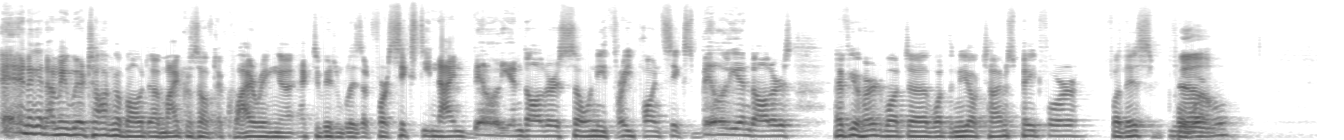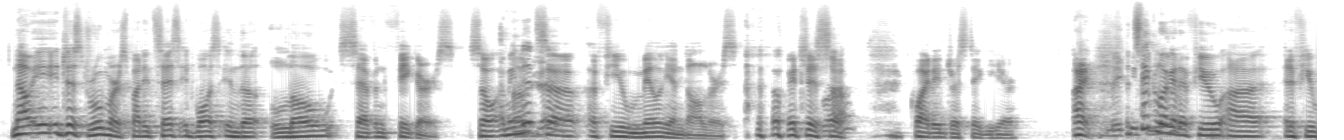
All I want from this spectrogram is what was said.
and again, I mean, we're talking about uh, Microsoft acquiring uh, Activision Blizzard for $69 billion, Sony $3.6 billion. Have you heard what uh, what the New York Times paid for for this? For no. Now, it, it, just rumors, but it says it was in the low seven figures. So, I mean, okay. that's a, a, few million dollars, which is uh, well. quite interesting here. All right, let's take a look at a few uh, at a few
